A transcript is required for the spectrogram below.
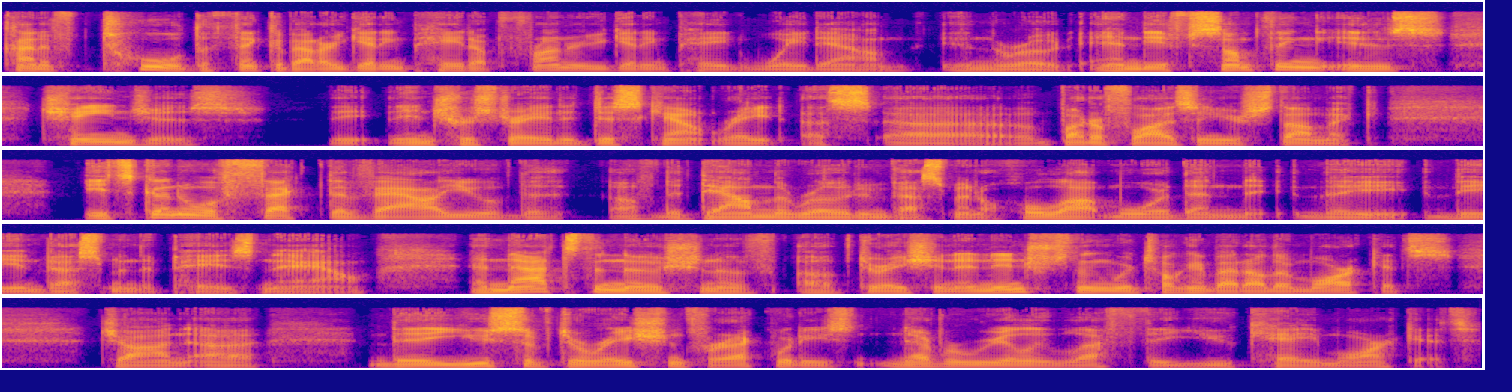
kind of tool to think about. Are you getting paid up front or are you getting paid way down in the road? And if something is changes, the interest rate, a discount rate, uh, butterflies in your stomach, it's going to affect the value of the of the down the road investment a whole lot more than the, the the, investment that pays now. And that's the notion of of duration. And interestingly we're talking about other markets john uh, the use of duration for equities never really left the uk market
